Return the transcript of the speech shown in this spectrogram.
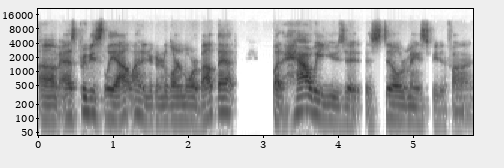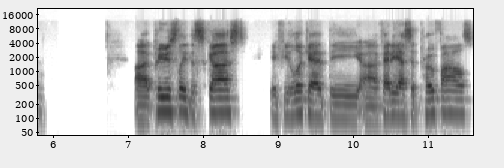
um, as previously outlined, and you're going to learn more about that. But how we use it is still remains to be defined. Uh, previously discussed, if you look at the uh, fatty acid profiles,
